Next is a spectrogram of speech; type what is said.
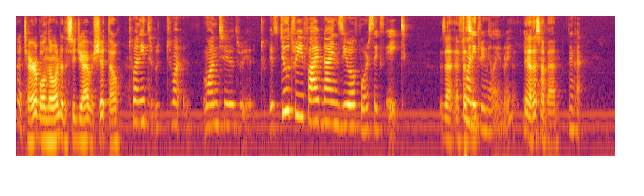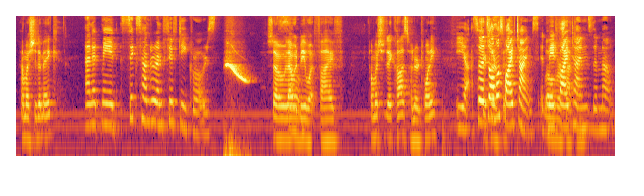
Not terrible. No wonder the CGI was shit though. Twenty th- tw- one, two, three. Two, it's two three five nine zero four six eight. Is that if that's Twenty-three million, right? Yeah, that's not bad. Okay. How much did it make? And it made six hundred and fifty crores. So, that would be what five? How much did it cost? 120. Yeah, so it's almost five times. It made five, five times. times the amount.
